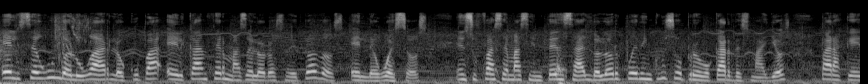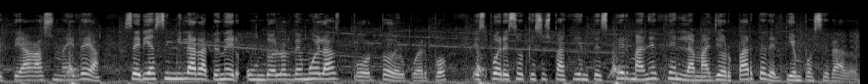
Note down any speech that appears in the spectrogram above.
El segundo lugar lo ocupa el cáncer más doloroso de todos, el de huesos. En su fase más intensa, el dolor puede incluso provocar desmayos. Para que te hagas una idea, sería similar a tener un dolor de muelas por todo el cuerpo. Es por eso que esos pacientes permanecen la mayor parte del tiempo sedados.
